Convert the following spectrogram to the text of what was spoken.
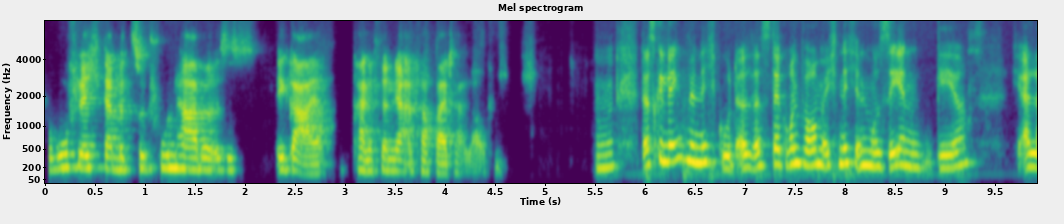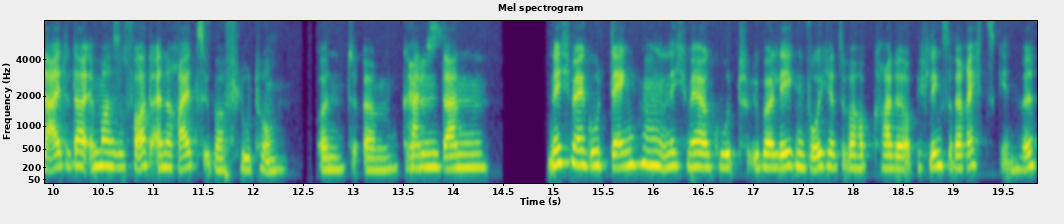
beruflich damit zu tun habe, ist es egal. Kann ich dann ja einfach weiterlaufen. Mhm. Das gelingt mir nicht gut. Also das ist der Grund, warum ich nicht in Museen gehe. Ich erleide da immer sofort eine Reizüberflutung und ähm, kann ja, dann nicht mehr gut denken, nicht mehr gut überlegen, wo ich jetzt überhaupt gerade, ob ich links oder rechts gehen will.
